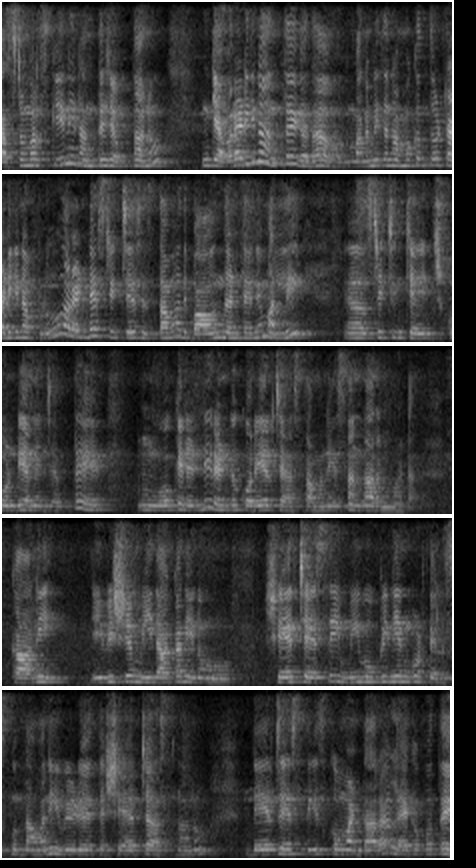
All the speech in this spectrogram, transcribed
కస్టమర్స్కి నేను అంతే చెప్తాను. ఇంకెవరు అడిగినా అంతే కదా మన మీద నమ్మకంతో అడిగినప్పుడు ఆ రెండే స్టిచ్ చేసి ఇస్తాము అది బాగుందంటేనే మళ్ళీ స్టిచ్చింగ్ చేయించుకోండి అని చెప్తే ఓకే రండి రెండు కొరియర్ చేస్తామనేసి అన్నారనమాట కానీ ఈ విషయం మీ దాకా నేను షేర్ చేసి మీ ఒపీనియన్ కూడా తెలుసుకుందామని ఈ వీడియో అయితే షేర్ చేస్తున్నాను. డేర్ చేసి తీసుకోమంటారా? లేకపోతే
